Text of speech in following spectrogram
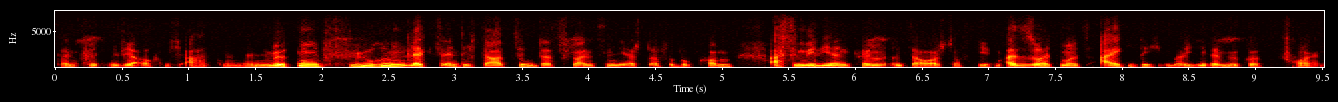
dann könnten wir auch nicht atmen. Denn Mücken führen letztendlich dazu, dass Pflanzen Nährstoffe bekommen, assimilieren können und Sauerstoff geben. Also sollten wir uns eigentlich über jede Mücke freuen.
